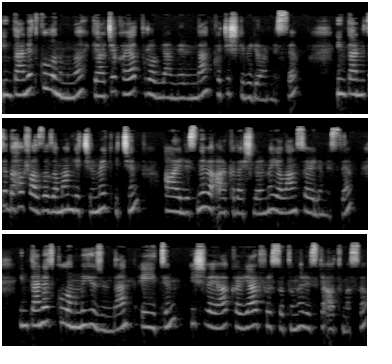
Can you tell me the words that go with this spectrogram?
İnternet kullanımını gerçek hayat problemlerinden kaçış gibi görmesi, internete daha fazla zaman geçirmek için ailesine ve arkadaşlarına yalan söylemesi, internet kullanımı yüzünden eğitim, iş veya kariyer fırsatını riske atması,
